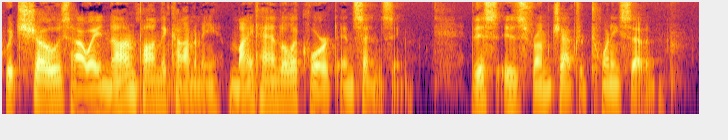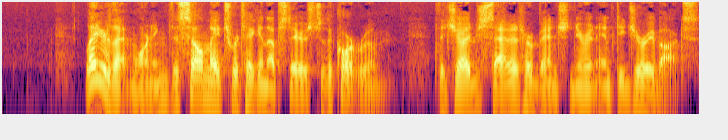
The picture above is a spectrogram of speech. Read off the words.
which shows how a non-POM economy might handle a court and sentencing. This is from chapter 27. Later that morning, the cellmates were taken upstairs to the courtroom. The judge sat at her bench near an empty jury box.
